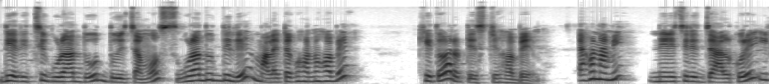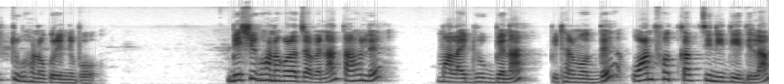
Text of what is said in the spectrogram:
দিয়ে দিচ্ছি গুঁড়া দুধ দুই চামচ। গুঁড়া দুধ দিলে মালাইটা ঘন হবে, খেতেও আরও টেস্টি হবে। এখন আমি নেড়ে চেড়ে জাল করে একটু ঘন করে নেব। বেশি ঘন করা যাবে না, তাহলে মালাই ঢুকবে না পিঠার মধ্যে। ওয়ান ফোর্থ কাপ চিনি দিয়ে দিলাম।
